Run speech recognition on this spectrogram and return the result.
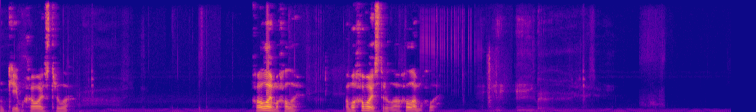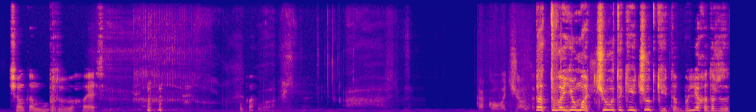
Окей, маховая стрела. Халай, махалай. А маховая стрела, а халай, махалай. Че он там? Бррр. Опа. Какого черта? Да твою мать, чего вы такие чуткие-то? Бляха, даже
